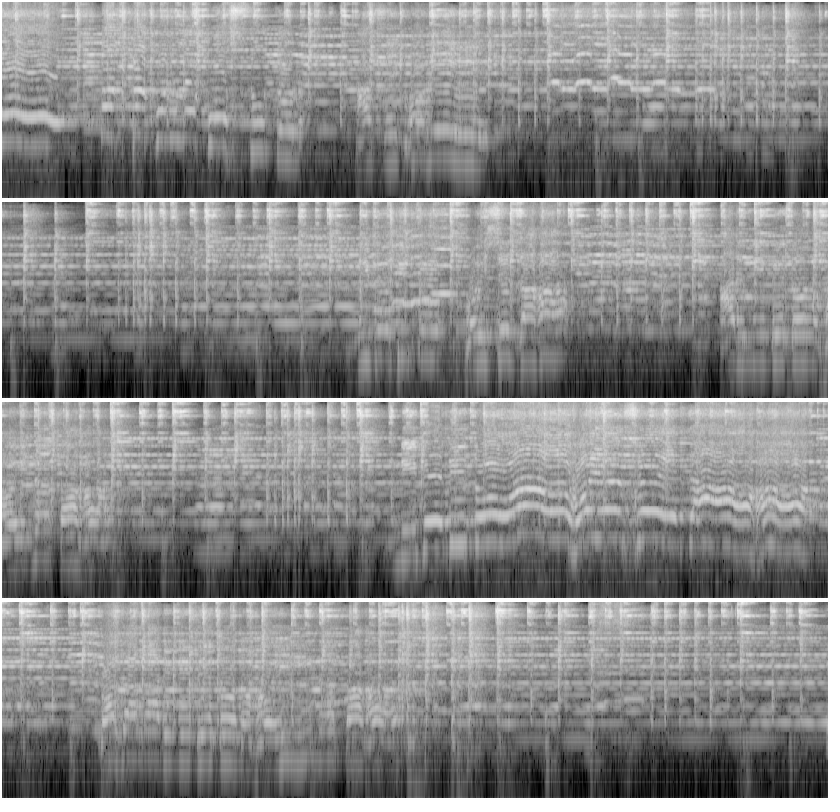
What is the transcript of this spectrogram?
তত্ত্ব করলে বস্তু তোর আছে ঘরে। নিবেদিত হইছে যাহা, আর নিবেদন হয় না তাহা। নিবেদিত হয়েছে যাহা বাজানার নিবেদন হয় না তাহা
